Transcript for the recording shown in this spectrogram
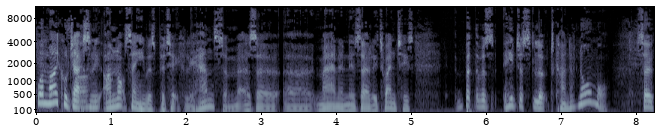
Well, Michael Jackson, I'm not saying he was particularly handsome as a uh, man in his early 20s, but there was he just looked kind of normal. So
